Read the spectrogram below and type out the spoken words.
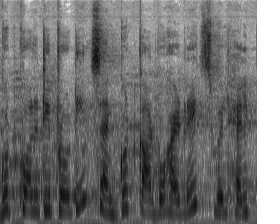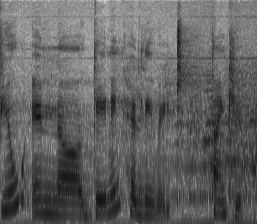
good quality proteins, and good carbohydrates will help you in uh, gaining healthy weight. Thank you.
